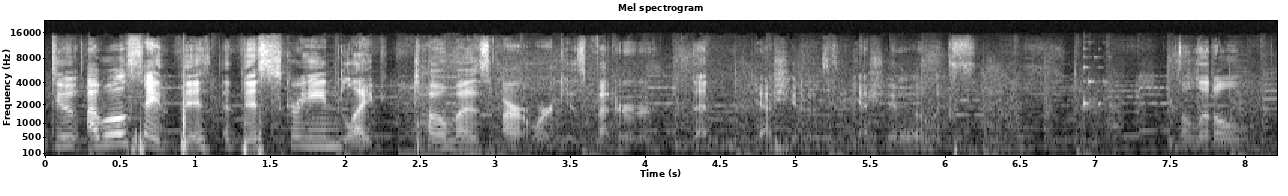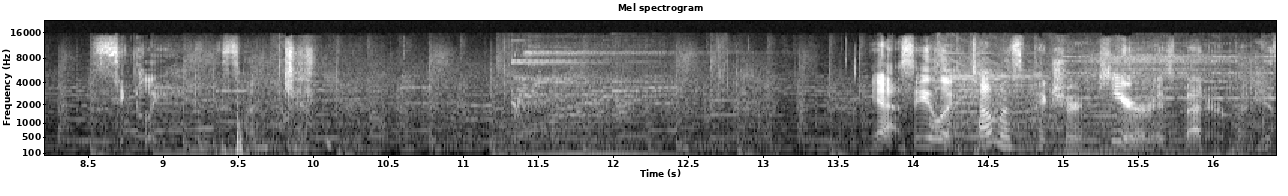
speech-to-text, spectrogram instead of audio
Do. I will say this this screen, like Toma's artwork is better than Yashiro's. Yashiro looks a little sickly in this one. yeah. See, look, Toma's picture here is better, but his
